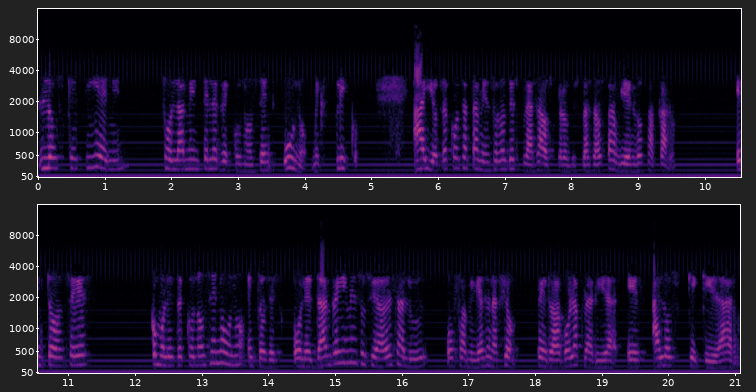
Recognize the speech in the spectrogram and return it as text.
Los que tienen solamente les reconocen uno, me explico. Hay otra cosa también son los desplazados, que los desplazados también los sacaron. Entonces, como les reconocen uno, entonces o les dan régimen sociedad de salud o familias en acción pero hago la claridad, es a los que quedaron.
